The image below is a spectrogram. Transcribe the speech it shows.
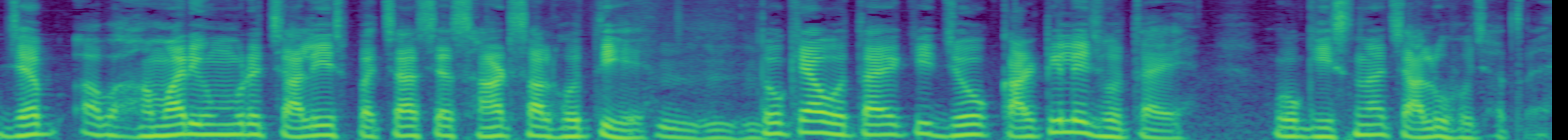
जब अब हमारी उम्र 40, 50 या 60 साल होती है हम्म, हम्म, हम्म। तो क्या होता है कि जो कार्टिलेज होता है वो घिसना चालू हो जाता है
